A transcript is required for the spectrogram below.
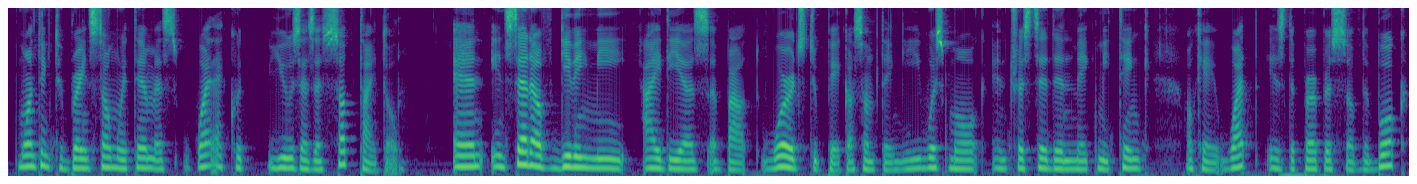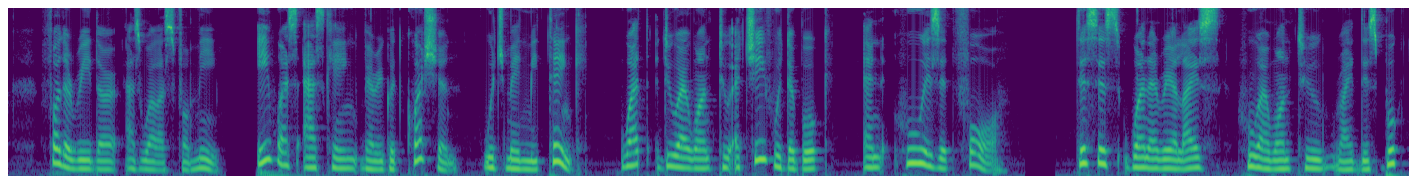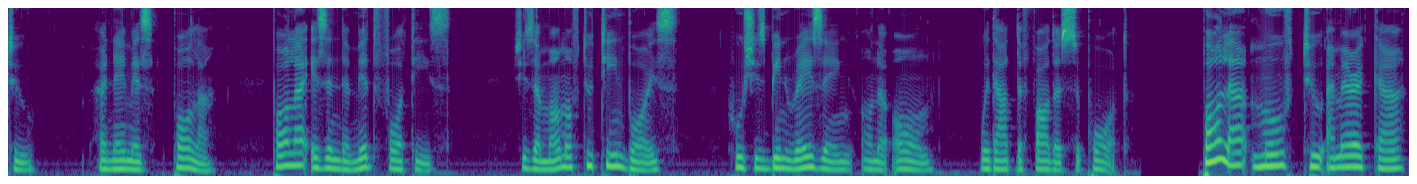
wanting to brainstorm with him as what I could use as a subtitle. And instead of giving me ideas about words to pick or something, he was more interested in make me think, okay, what is the purpose of the book for the reader as well as for me? He was asking very good question, which made me think, what do I want to achieve with the book and who is it for? This is when I realized who I want to write this book to. Her name is Paula. Paula is in the mid 40s She's a mom of two teen boys who she's been raising on her own without the father's support. Paula moved to America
